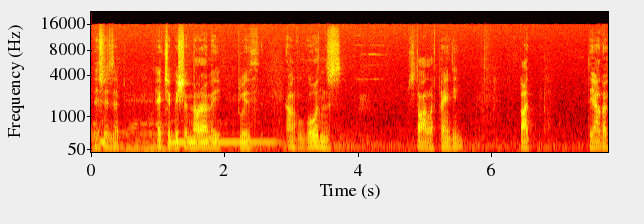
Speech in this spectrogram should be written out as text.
This is an exhibition not only with Uncle Gordon's style of painting, but the other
